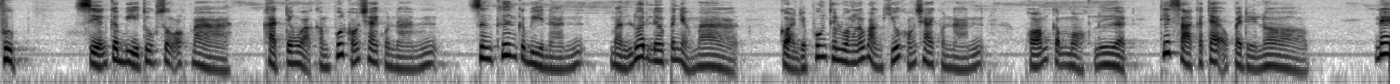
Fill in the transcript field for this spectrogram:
ฟึบเสียงกระบี่ถูกส่งออกมา ขัดจังหวะคำพูดของชายคนนั้น ซึ่งคลื่นกระบี่นั้นมันรวดเร็วเป็นอย่างมาก ก่อนจะพุ่งทะลวงระหว่างคิ้วของชายคนนั้น พร้อมกับหมอกเลือดที่สาดกระจายออกไปโดยรอบ แน่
